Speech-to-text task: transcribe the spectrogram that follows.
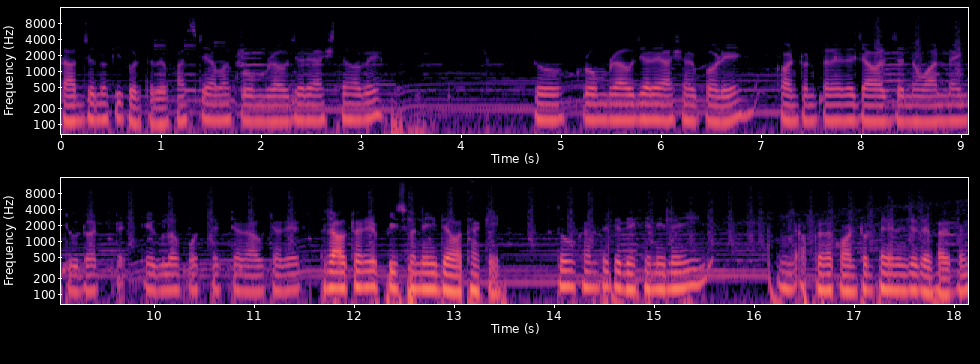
তার জন্য কি করতে হবে? ফার্স্টে আমার ক্রোম ব্রাউজারে আসতে হবে। তো ক্রোম ব্রাউজারে আসার পরে কন্ট্রোল প্যানেলে যাওয়ার জন্য ওয়ান নাইন টু ডট এগুলো প্রত্যেকটা রাউটারের রাউটারের পিছনেই দেওয়া থাকে। তো ওখান থেকে দেখে নিলেই আপনারা কন্ট্রোল প্যানেলে যেতে পারবেন।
